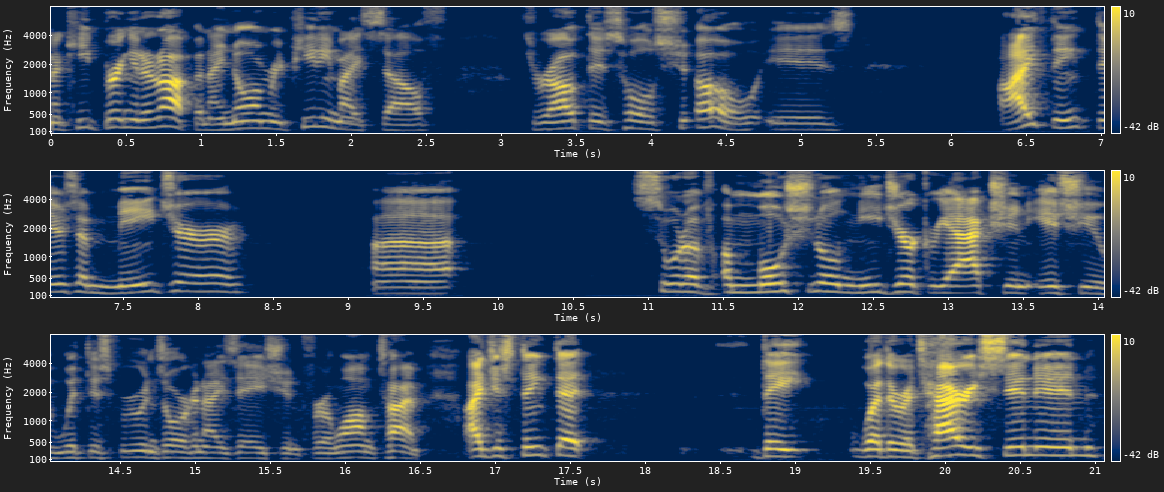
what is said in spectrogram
to keep bringing it up, and I know I'm repeating myself throughout this whole show. Is I think there's a major. Uh, sort of emotional knee jerk reaction issue with this Bruins organization for a long time. I just think that they, whether it's Harry Sinden,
